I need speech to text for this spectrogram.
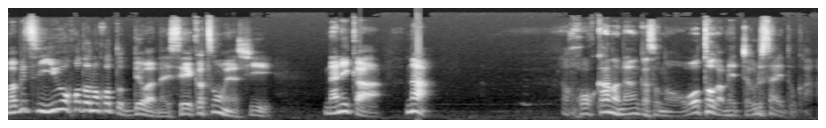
まあ別に言うほどのことではない。生活音やし何かな他のなんかその音がめっちゃうるさいとか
